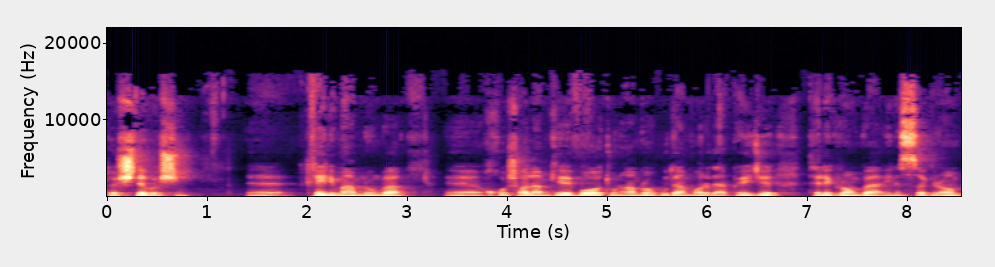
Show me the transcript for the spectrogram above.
داشته باشیم. خیلی ممنون و خوشحالم که باهاتون همراه بودم. ما رو در پیج تلگرام و اینستاگرام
